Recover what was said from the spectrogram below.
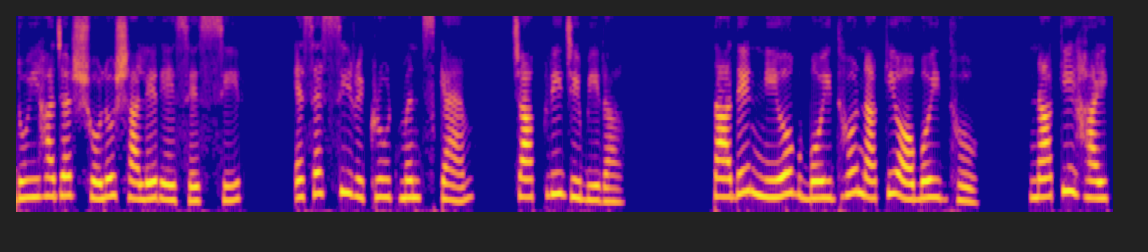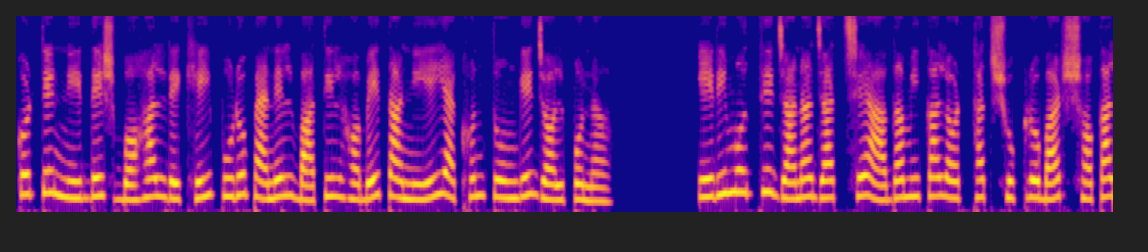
দুই হাজার ষোলো সালের এসএসসির, এসএসসি রিক্রুটমেন্ট স্ক্যাম, চাকরিজীবীরা। তাদের নিয়োগ বৈধ নাকি অবৈধ? নাকি হাইকোর্টের নির্দেশ বহাল রেখেই পুরো প্যানেল বাতিল হবে তা নিয়েই এখন তুঙ্গে জল্পনা। এরই মধ্যে জানা যাচ্ছে, আগামীকাল অর্থাৎ শুক্রবার সকাল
